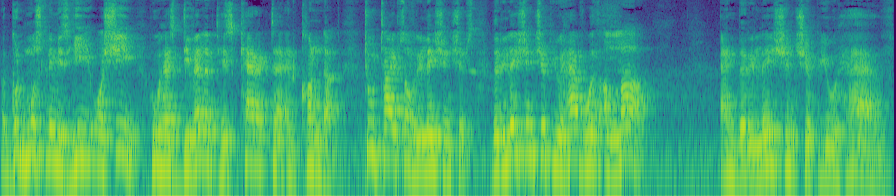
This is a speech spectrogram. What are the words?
A good Muslim is he or she who has developed his character and conduct. Two types of relationships the relationship you have with Allah and the relationship you have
